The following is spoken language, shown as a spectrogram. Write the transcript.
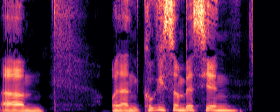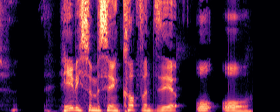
Ähm, und dann gucke ich so ein bisschen, hebe ich so ein bisschen den Kopf und sehe, oh, oh,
